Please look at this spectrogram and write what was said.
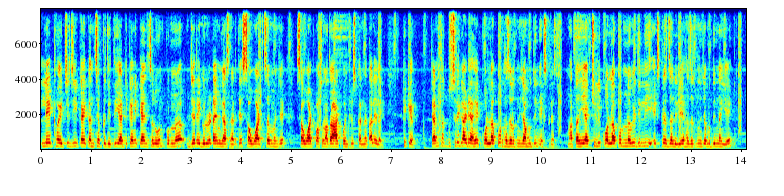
लेट व्हायची जी काही कन्सेप्ट होती ती या ठिकाणी कॅन्सल होऊन पूर्ण जे रेग्युलर टायमिंग असणार ते सव्वा आठचं म्हणजे सव्वा आठपासून आता आठ पंचवीस करण्यात आलेलं आहे. ठीक आहे? त्यानंतर दुसरी गाडी आहे कोल्हापूर हजरत निजामुद्दीन एक्सप्रेस. आता ही ॲक्च्युली कोल्हापूर नवी दिल्ली एक्सप्रेस झालेली आहे. हजरत निजामुद्दीन नाही आहे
